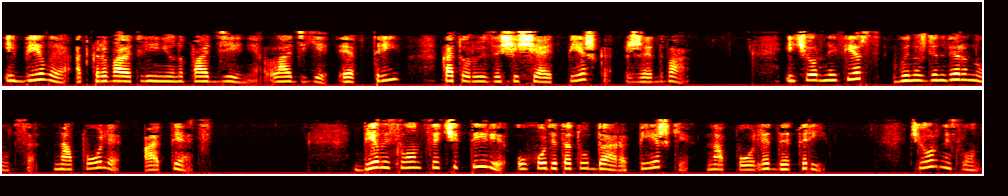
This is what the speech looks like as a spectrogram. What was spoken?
и белые открывают линию нападения ладье f3, которую защищает пешка g2. И черный ферзь вынужден вернуться на поле а5. Белый слон c4 уходит от удара пешки на поле d3. Черный слон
